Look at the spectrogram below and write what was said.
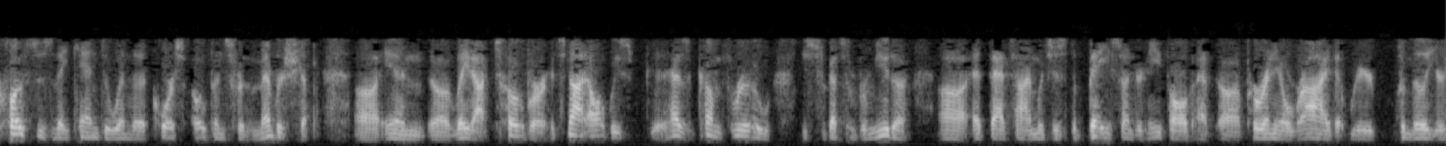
close as they can to when the course opens for the membership uh, in uh, late October. It's not always it hasn't come through. You still got some Bermuda uh, at that time, which is the base underneath all that uh, perennial rye that we're familiar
